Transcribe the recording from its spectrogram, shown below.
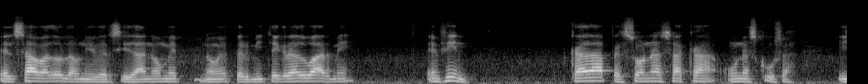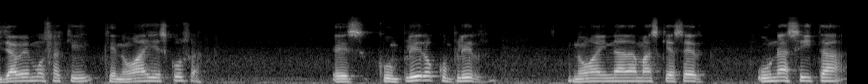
el sábado la universidad no me, no me permite graduarme. En fin, cada persona saca una excusa. Y ya vemos aquí que no hay excusa. Es cumplir o cumplir. No hay nada más que hacer. Una cita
